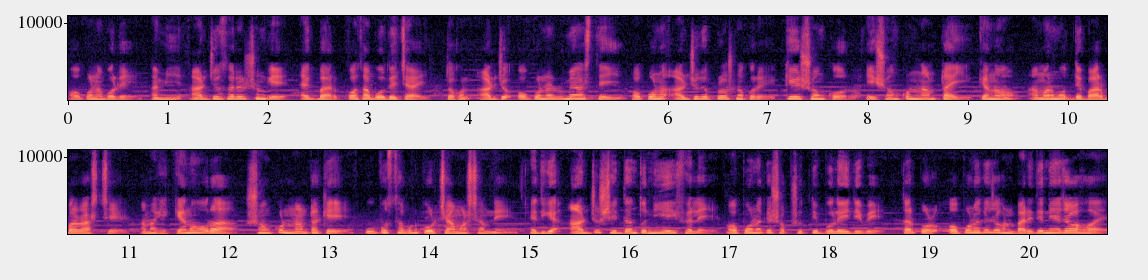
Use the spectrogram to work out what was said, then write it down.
অপনা বলে, আমি আর্য স্যারের সঙ্গে একবার কথা বলতে চাই। তখন আর্য অপনার রুমে আসতেই অপনা আর্যকে প্রশ্ন করে, কে শঙ্কর? এই শঙ্কর নামটাই কেন আমার মধ্যে বারবার আসছে? আমাকে কেন ওরা শঙ্কর নামটাকে উপস্থাপন করছে আমার সামনে? এদিকে আর্য সিদ্ধান্ত নিয়েই ফেলে। অপনাকে সব সত্যি বলেই দেবে। তারপর অপনাকে যখন বাড়িতে নিয়ে যাওয়া হয়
